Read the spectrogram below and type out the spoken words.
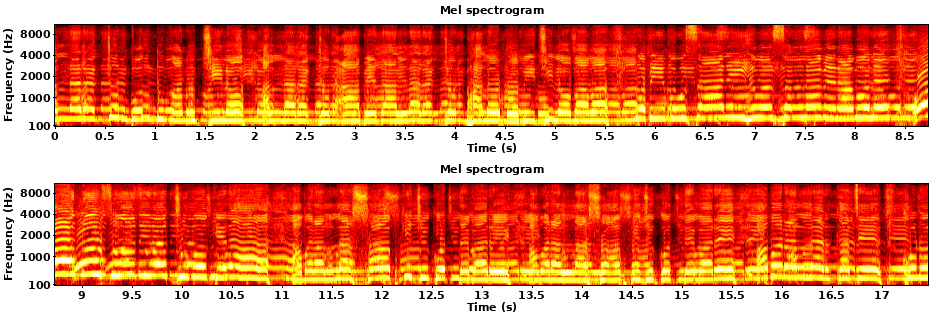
আল্লাহর একজন বন্ধু মানুষ ছিল, আল্লাহর একজন আবেদ, আল্লাহর একজন ভালো নবী ছিল বাবা। নবী মুসা আলাইহি ওয়াসাল্লামের আমলে, ও নওজওয়ানেরা যুবকেরা, আমার আল্লাহ সব কিছু করতে পারে, আমার আল্লাহ সব কিছু করতে পারে। আমার আল্লাহর কাছে কোনো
